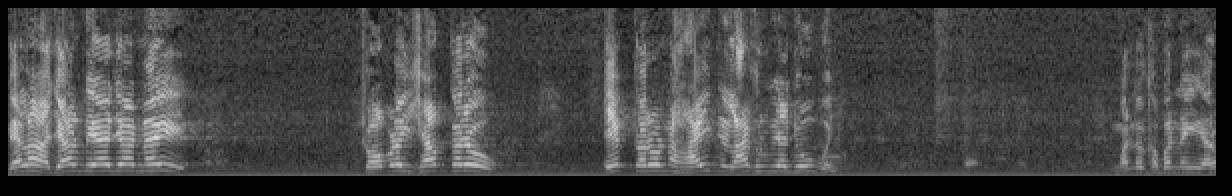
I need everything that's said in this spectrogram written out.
પેલા હજાર, બે હજાર નહીં. ચોપડો હિસાબ કર્યો. એક કરોડ ને લાખ રૂપિયા જોવું ભાઈ મને તો ખબર નહીં યાર.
